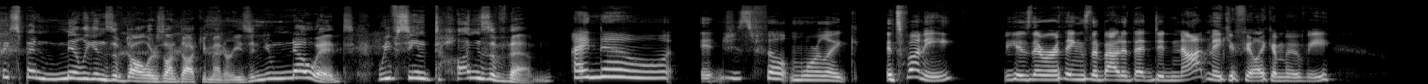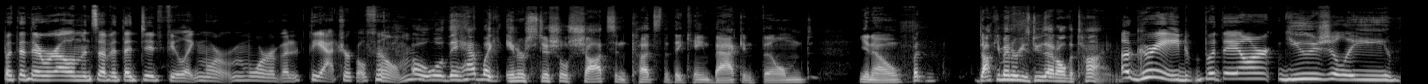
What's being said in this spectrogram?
They spend millions of dollars on documentaries, and you know it. We've seen tons of them. I know. It just felt more like it's funny because there were things about it that did not make you feel like a movie, but then there were elements of it that did feel like more more of a theatrical film. Oh, well, they had like interstitial shots and cuts that they came back and filmed, you know, but documentaries do that all the time. Agreed, but they aren't usually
